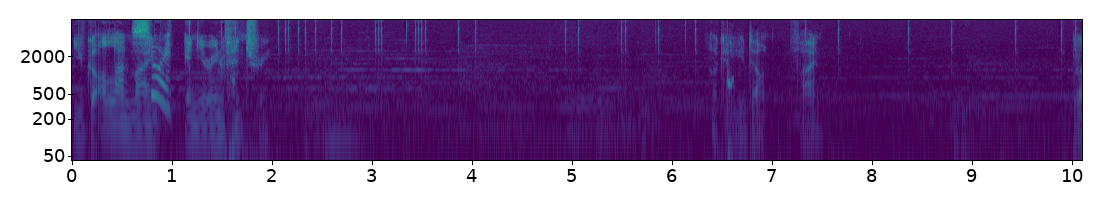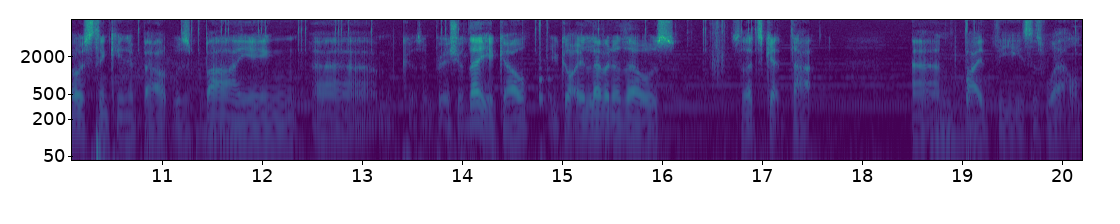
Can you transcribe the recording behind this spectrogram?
you've got a landmine Sure. in your inventory. Okay, you don't. Fine. What I was thinking about was buying, um, because I'm pretty sure. There you go. You've got 11 of those. So let's get that and buy these as well,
